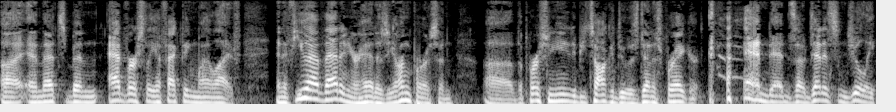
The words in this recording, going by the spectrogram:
uh, and that's been adversely affecting my life. And if you have that in your head as a young person, uh, the person you need to be talking to is Dennis Prager. and, and so Dennis and Julie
